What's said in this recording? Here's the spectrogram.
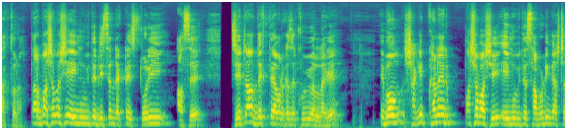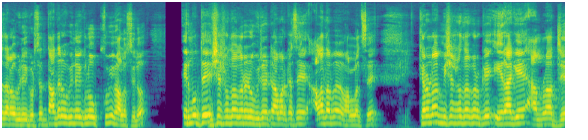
থাকতো না। তার পাশাপাশি এই মুভিতে ডিসেন্ট একটা স্টোরি আছে যেটা দেখতে আমার কাছে খুবই ভালো লাগে। এবং শাকিব খানের পাশাপাশি এই মুভিতে সাপোর্টিং কাস্টে যারা অভিনয় করছেন, তাদের অভিনয়গুলো খুবই ভালো ছিল। এর মধ্যে মিশা সদাগরের অভিনয়টা আমার কাছে আলাদাভাবে ভালো লাগছে। কেননা মিশা সদাগরকে এর আগে আমরা যে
